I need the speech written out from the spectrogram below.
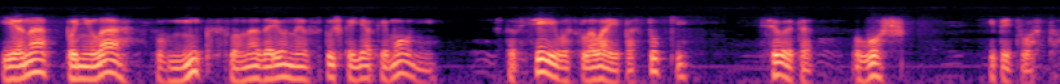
И она поняла в миг, словно озаренная вспышкой яркой молнии, что все его слова и поступки — все это ложь и притворство.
